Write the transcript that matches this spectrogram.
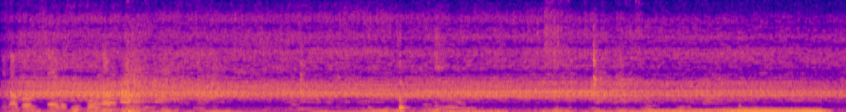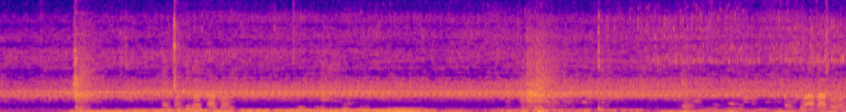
นี่ครับผมใส่กับพี่โป๊ครับใส่ผงชูรสครับผม ใส่ขัวครับผม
